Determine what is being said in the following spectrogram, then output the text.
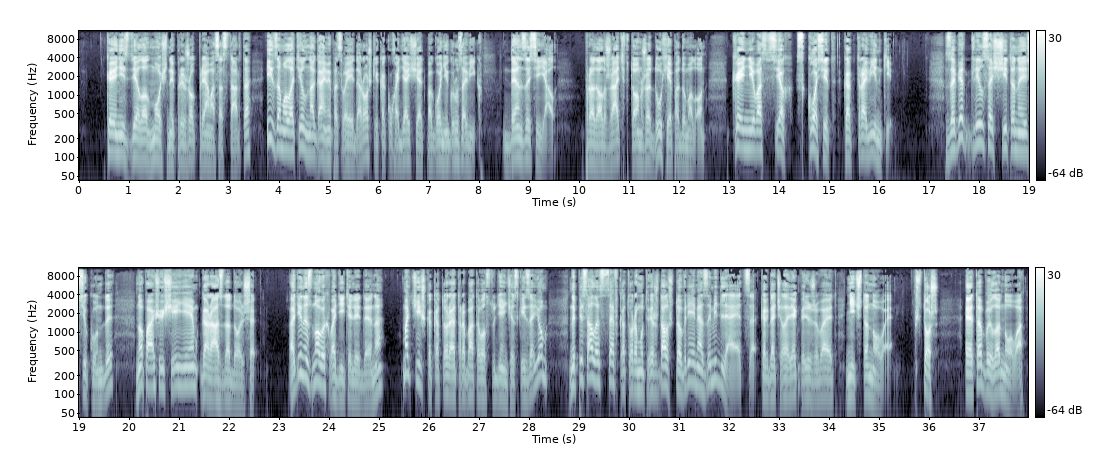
Кенни сделал мощный прыжок прямо со старта и замолотил ногами по своей дорожке, как уходящий от погони грузовик – Дэн засиял. «Продолжать в том же духе», — подумал он. «Кенни вас всех скосит, как травинки». Забег длился считанные секунды, но по ощущениям гораздо дольше. Один из новых водителей Дэна, мальчишка, который отрабатывал студенческий заем, написал эссе, в котором утверждал, что время замедляется, когда человек переживает нечто новое. Что ж, это было ново.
